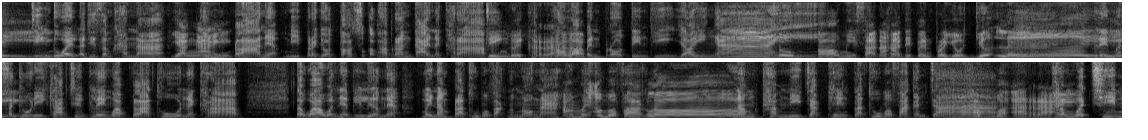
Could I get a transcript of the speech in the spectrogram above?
ย จริงด้วยและที่สำคัญนะยังไงกินปลาเนี่ยมีประโยชน์ต่อสุขภาพร่างกายนะครับ จริงด้วยครับเพราะว่าเป็นโปรตีนที่ย่อยง่ายถูกต้องมีสารอาหารที่เป็นประโยชน์เยอะเลยเพลงเมื่อสักครู่นี้ครับ ชื่อเพลงว่าปลาทูนะครับ แต่ว่าวันเนี้ยพี่เหลือมเนี่ยไม่นำปลาทูมาฝากน้องๆนะเอาไม่เอามาฝากหรอนำคำนี้จากเพลงปลาทูมาฝากกันจ้าคำว่าอะไรคำว่าชิม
